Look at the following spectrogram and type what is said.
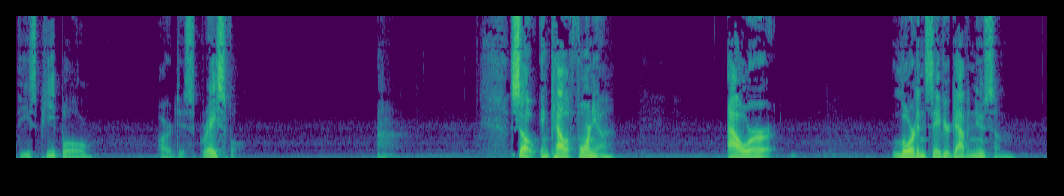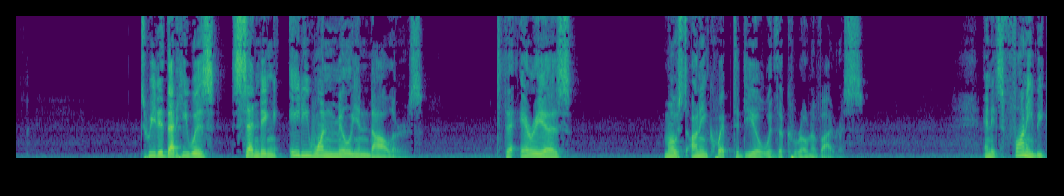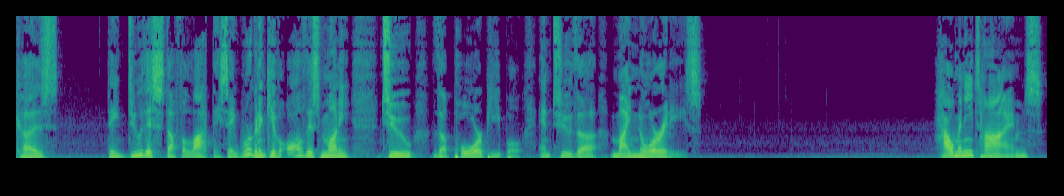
These people are disgraceful. So, in California, our Lord and Savior Gavin Newsom tweeted that he was sending $81 million the areas most unequipped to deal with the coronavirus. And it's funny because they do this stuff a lot. They say, we're going to give all this money to the poor people and to the minorities. How many times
